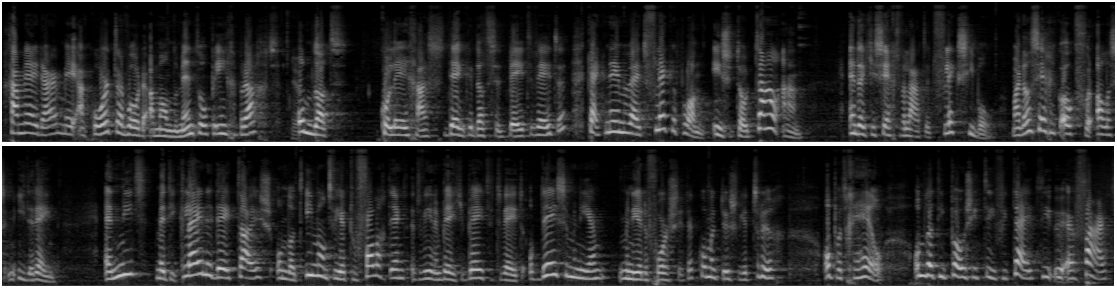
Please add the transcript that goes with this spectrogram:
gaan wij daar mee akkoord. Daar worden amendementen op ingebracht. Omdat collega's denken dat ze het beter weten. Kijk, nemen wij het vlekkenplan in zijn totaal aan. En dat je zegt, we laten het flexibel. Maar dan zeg ik ook voor alles en iedereen. En niet met die kleine details, omdat iemand weer toevallig denkt het weer een beetje beter te weten. Op deze manier, meneer de voorzitter, kom ik dus weer terug op het geheel omdat die positiviteit die u ervaart,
